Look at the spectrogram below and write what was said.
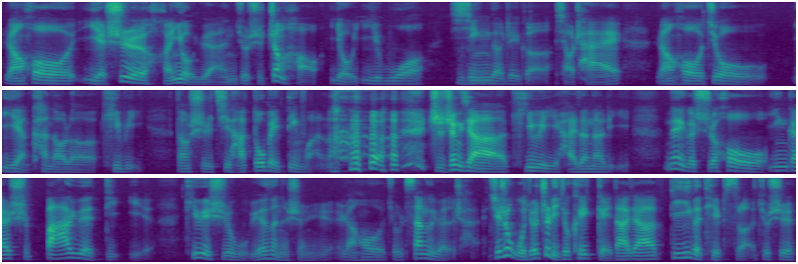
然后也是很有缘，就是正好有一窝新的这个小柴，然后就一眼看到了 Kiwi。当时其他都被订完了，只剩下 Kiwi 还在那里。那个时候应该是八月底，Kiwi 是五月份的生日，然后就是三个月的差。其实我觉得这里就可以给大家第一个 tips 了，就是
